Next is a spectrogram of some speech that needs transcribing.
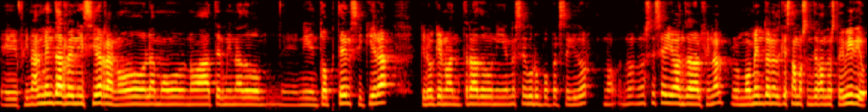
eh, finalmente Arlen y Sierra no, la, no ha terminado eh, ni en top 10 siquiera, creo que no ha entrado ni en ese grupo perseguidor, no, no, sé si ha llegado a entrar al final, pero el momento en el que estamos entregando este vídeo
